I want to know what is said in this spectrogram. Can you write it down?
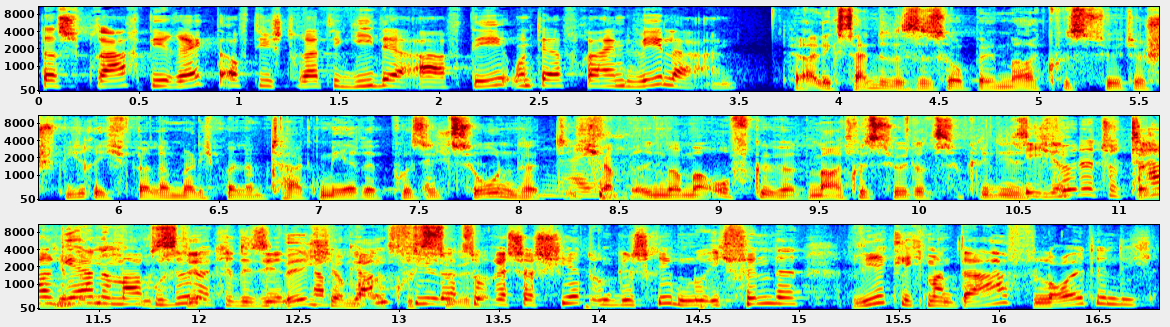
Das sprach direkt auf die Strategie der AfD und der Freien Wähler an. Herr Alexander, das ist auch bei Markus Söder schwierig, weil er manchmal am Tag mehrere Positionen hat. Ich habe irgendwann mal aufgehört, Markus Söder zu kritisieren. Ich würde total ich gerne Markus wusste, Söder kritisieren. Ich habe ganz viel dazu Söder. recherchiert und geschrieben. Nur ich finde wirklich, man darf Leute nicht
